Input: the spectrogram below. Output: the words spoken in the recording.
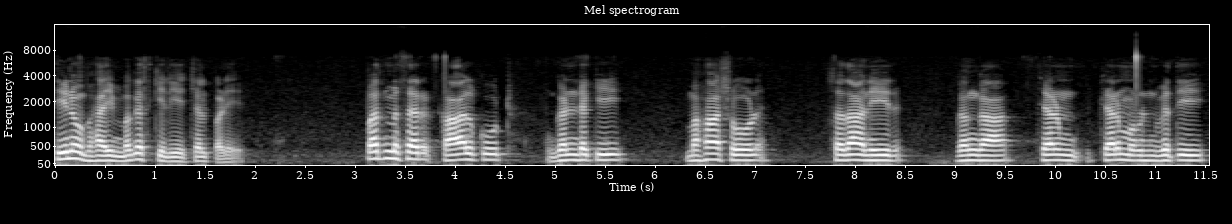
तीनों भाई मगध के लिए चल पड़े। पद्मसर, कालकूट, गंडकी महाशोण, सदानीर, गंगा, चर्म चरमवती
